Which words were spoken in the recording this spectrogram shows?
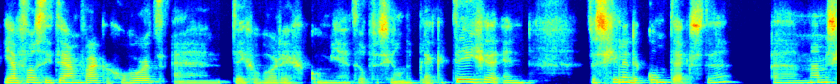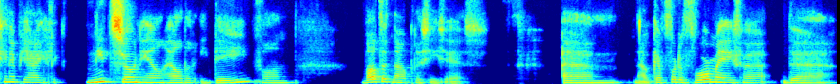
Je hebt vast die term vaker gehoord en tegenwoordig kom je het op verschillende plekken tegen in verschillende contexten. Uh, maar misschien heb je eigenlijk niet zo'n heel helder idee van wat het nou precies is. Ehm, nou, ik heb voor de vorm even de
